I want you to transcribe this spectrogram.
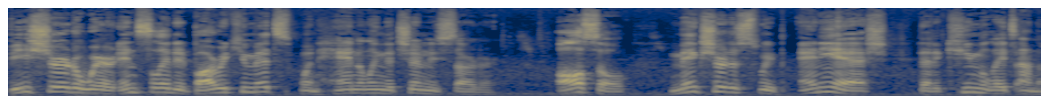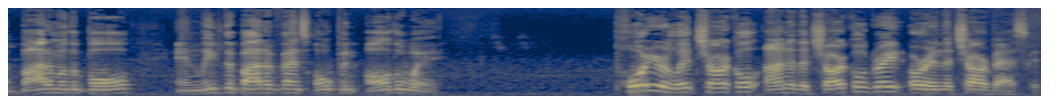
Be sure to wear insulated barbecue mitts when handling the chimney starter. Also, make sure to sweep any ash that accumulates on the bottom of the bowl and leave the bottom vents open all the way. Pour your lit charcoal onto the charcoal grate or in the char basket.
